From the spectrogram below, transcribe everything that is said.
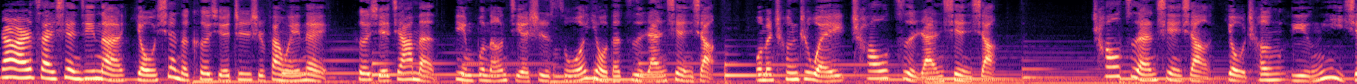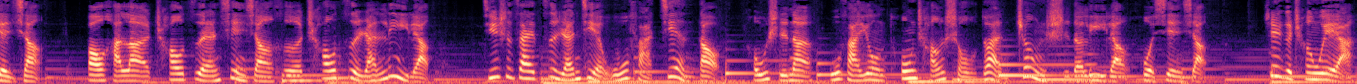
然而，在现今呢有限的科学知识范围内，科学家们并不能解释所有的自然现象，我们称之为超自然现象。超自然现象又称灵异现象。包含了超自然现象和超自然力量，即是在自然界无法见到，同时呢无法用通常手段证实的力量或现象。这个称谓啊，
